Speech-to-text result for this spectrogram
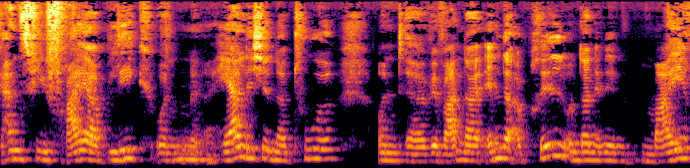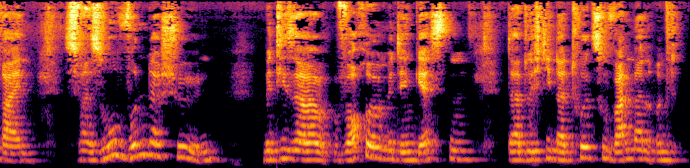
ganz viel freier Blick und mhm. herrliche Natur und äh, wir waren da Ende April und dann in den Mai rein. Es war so wunderschön mit dieser Woche mit den Gästen da durch die Natur zu wandern und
